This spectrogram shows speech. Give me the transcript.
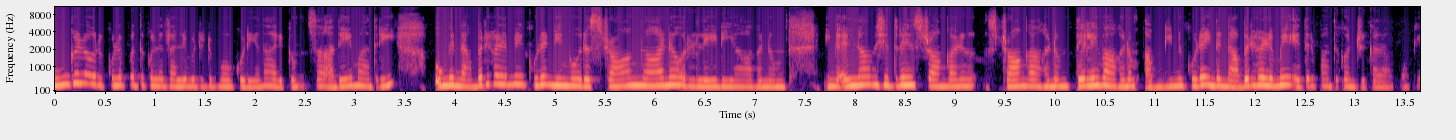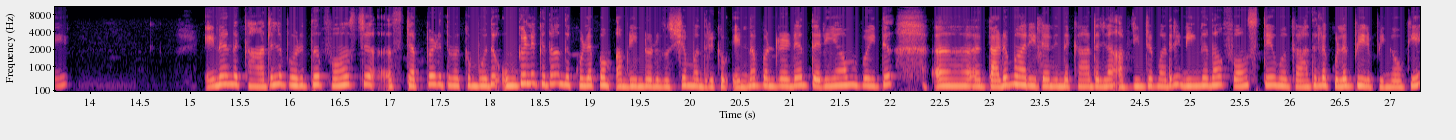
உங்களை ஒரு குழப்பத்துக்குள்ளே தள்ளி விட்டுட்டு போகக்கூடியதாக இருக்கும். ஸோ அதே மாதிரி உங்கள் நபர்களுமே கூட நீங்கள் ஒரு ஸ்ட்ராங்கான ஒரு லேடி ஆகணும். நீங்கள் எல்லா விஷயத்துலேயும் ஸ்ட்ராங்கான ஸ்ட்ராங் ஆகணும், தெளிவாகணும் அப்படின்னு கூட இந்த நபர்களுமே எதிர்பார்த்து கொண்டிருக்கலாம். ஓகே. ஏன்னா அந்த காதலை பொறுத்து ஃபர்ஸ்ட்டு ஸ்டெப் எடுத்து வைக்கும்போது, உங்களுக்கு தான் அந்த குழப்பம் அப்படின்ற ஒரு விஷயம் வந்திருக்கும். என்ன பண்ணுறேன்னு தெரியாமல் போயிட்டு, தடுமாறிட்டேன் இந்த காதல்ல அப்படின்ற மாதிரி நீங்கள் தான் ஃபர்ஸ்ட்டே உங்கள் காதலை குழப்பியிருப்பீங்க. ஓகே.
